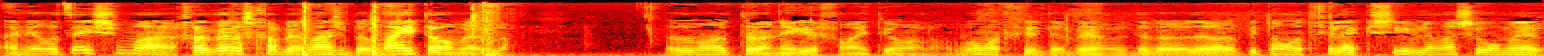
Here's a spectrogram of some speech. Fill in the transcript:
אני רוצה לשמוע, חבר שלך במשבר, מה היית אומר לו? אז הוא אומר, טוב, אני אגיד לך מה הייתי אומר לו. והוא מתחיל לדבר, לדבר, לדבר, ופתאום הוא מתחיל להקשיב למה שהוא אומר.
